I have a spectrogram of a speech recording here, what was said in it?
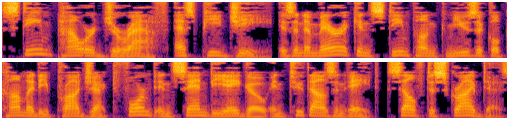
Steam-Powered Giraffe (SPG) is an American steampunk musical comedy project formed in San Diego in 2008, self-described as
